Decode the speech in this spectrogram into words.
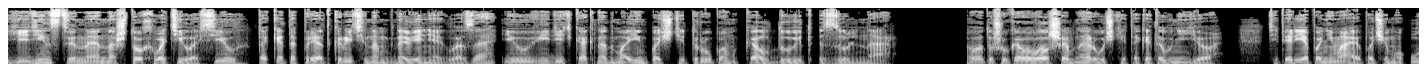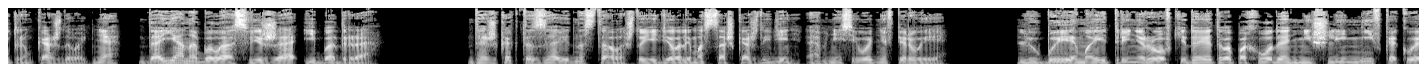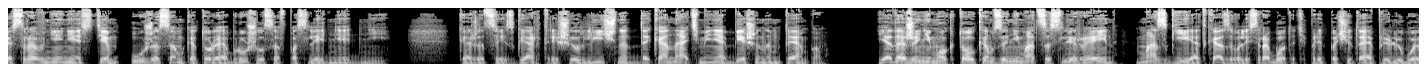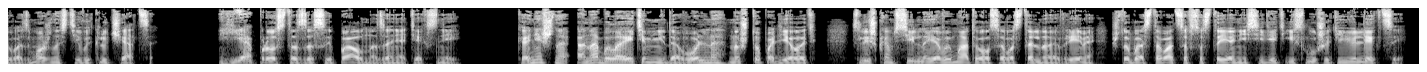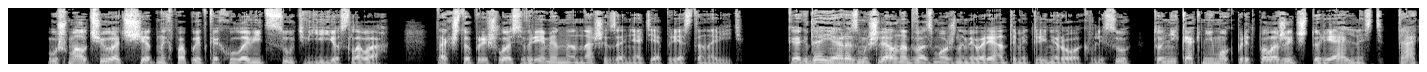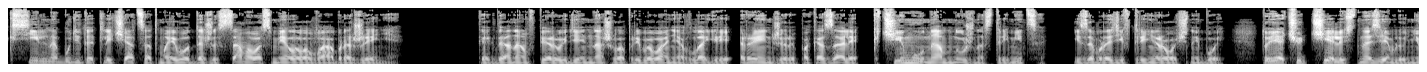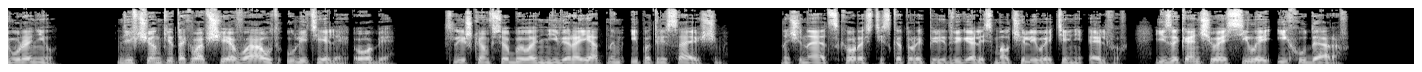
Единственное, на что хватило сил, так это приоткрыть на мгновение глаза и увидеть, как над моим почти трупом колдует Зульнар. Вот уж у кого волшебные ручки, так это у нее. Теперь я понимаю, почему утром каждого дня Даяна была свежа и бодра. Даже как-то завидно стало, что ей делали массаж каждый день, а мне сегодня впервые. Любые мои тренировки до этого похода не шли ни в какое сравнение с тем ужасом, который обрушился в последние дни. Кажется, Изгард решил лично доконать меня бешеным темпом. Я даже не мог толком заниматься с Лирейн, мозги отказывались работать, предпочитая при любой возможности выключаться. Я просто засыпал на занятиях с ней, Конечно, она была этим недовольна, но что поделать. Слишком сильно я выматывался в остальное время, чтобы оставаться в состоянии сидеть и слушать ее лекции. Уж молчу о тщетных попытках уловить суть в ее словах, так что пришлось временно наши занятия приостановить. Когда я размышлял над возможными вариантами тренировок в лесу, то никак не мог предположить, что реальность так сильно будет отличаться от моего даже самого смелого воображения. Когда нам в первый день нашего пребывания в лагере рейнджеры показали, к чему нам нужно стремиться, изобразив тренировочный бой, то я чуть челюсть на землю не уронил. Девчонки так вообще в аут улетели, обе. Слишком все было невероятным и потрясающим. Начиная от скорости, с которой передвигались молчаливые тени эльфов, и заканчивая силой их ударов.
